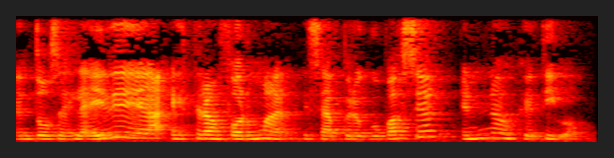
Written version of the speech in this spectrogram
Entonces la idea es transformar esa preocupación en un objetivo.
